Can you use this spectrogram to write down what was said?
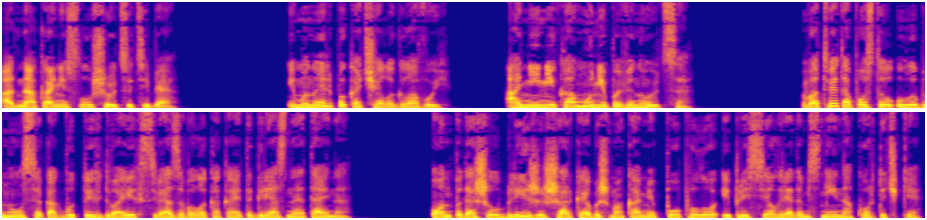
Однако они слушаются тебя». Эммануэль покачала головой. «Они никому не повинуются». В ответ апостол улыбнулся, как будто их двоих связывала какая-то грязная тайна. Он подошел ближе, шаркая башмаками по полу, и присел рядом с ней на корточке.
